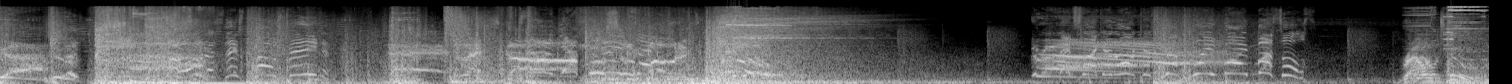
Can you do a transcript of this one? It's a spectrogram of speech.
What does this pose mean? Let's go! It's like an orchestra played by muscles! Round two.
